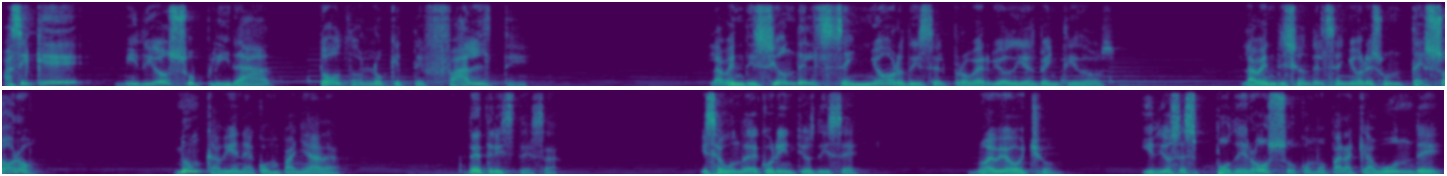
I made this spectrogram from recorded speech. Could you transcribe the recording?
Así que mi Dios suplirá todo lo que te falte. La bendición del Señor, dice el Proverbio 10:22. La bendición del Señor es un tesoro. Nunca viene acompañada de tristeza. Y segunda de Corintios dice 9:8 y Dios es poderoso como para que abunde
